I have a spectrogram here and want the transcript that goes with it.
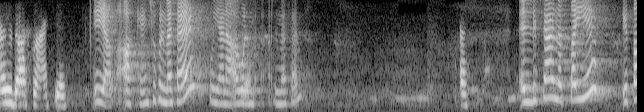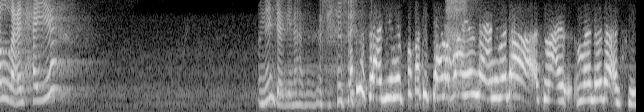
دا اسمعك يلا أوكي نشوف المثل ويانا أول المثل. اللسان الطيب يطلع الحية. منين جايبين هذا المثل؟ ساعديني فقط الكهرباء يعني ما دا أسمع دا أشي.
